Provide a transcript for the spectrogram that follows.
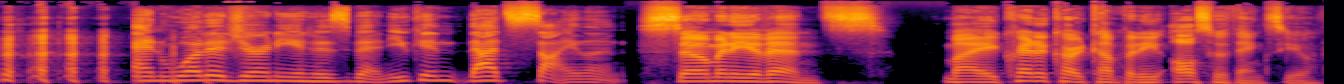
and what a journey it has been. You can, that's silent. So many events. My credit card company also thanks you.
